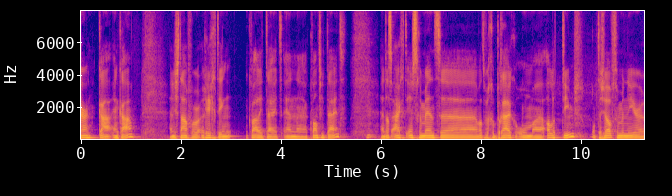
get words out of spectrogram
R, K en K. En die staan voor richting, kwaliteit en eh, kwantiteit. En dat is eigenlijk het instrument eh, wat we gebruiken om eh, alle teams op dezelfde manier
